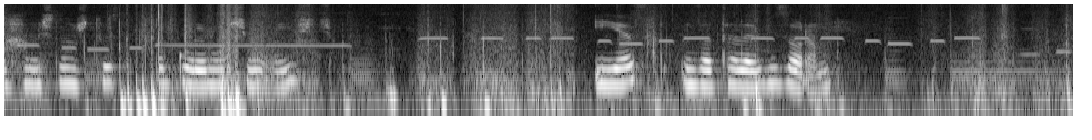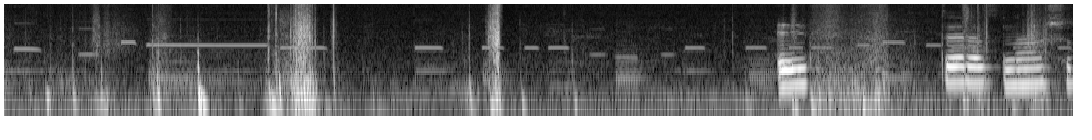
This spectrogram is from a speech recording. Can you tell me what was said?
Aha, myślałam, że tu jest do góry. Musimy iść. I jest za telewizorem. Y, Teraz nasze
